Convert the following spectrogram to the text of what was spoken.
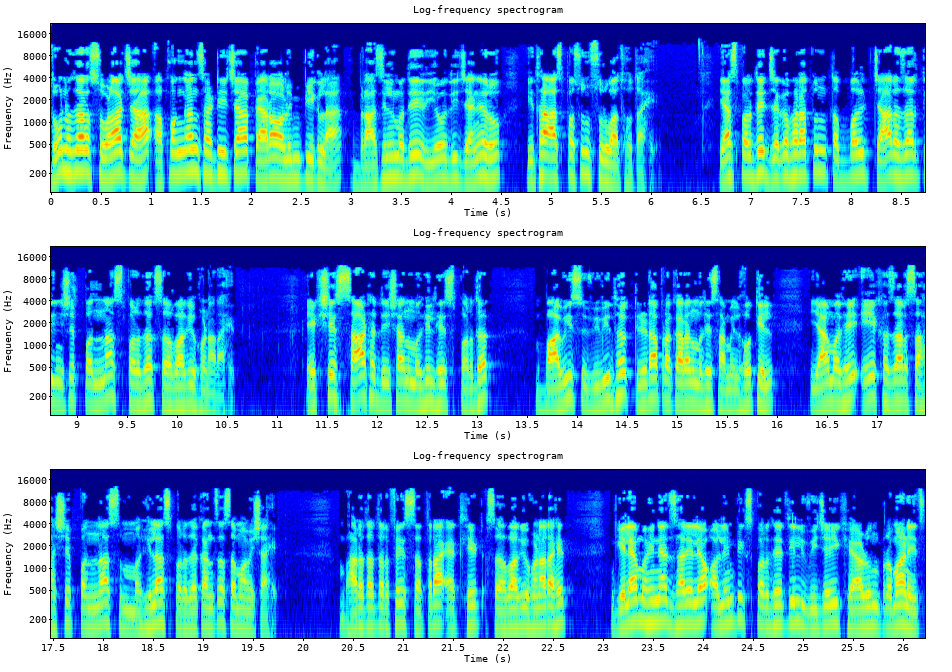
दोन हजार सोळाच्या अपंगांसाठीच्या पॅरा ऑलिम्पिकला ब्राझीलमध्ये रिओ दी जॅनेरो इथं आजपासून सुरुवात होत आहे. या स्पर्धेत जगभरातून तब्बल चार हजार तीनशे पन्नास स्पर्धक सहभागी होणार आहेत. एकशे साठ देशांमधील हे स्पर्धक बावीस विविध क्रीडा प्रकारांमध्ये सामील होतील. यामध्ये एक हजार सहाशे पन्नास महिला स्पर्धकांचा समावेश आहे. भारतातर्फे सतरा ॲथलीट सहभागी होणार आहेत. गेल्या महिन्यात झालेल्या ऑलिम्पिक स्पर्धेतील विजयी खेळाडूंप्रमाणेच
